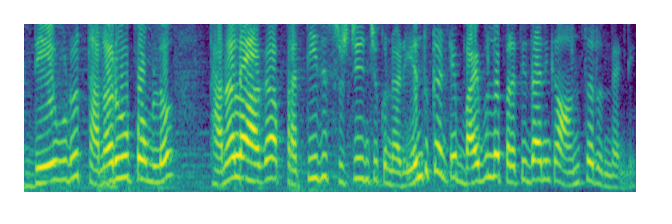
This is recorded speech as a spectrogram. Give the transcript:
దేవుడు తన రూపంలో తనలాగా ప్రతిదీ సృష్టించుకున్నాడు. ఎందుకంటే బైబిల్లో ప్రతిదానికి ఆన్సర్ ఉందండి.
